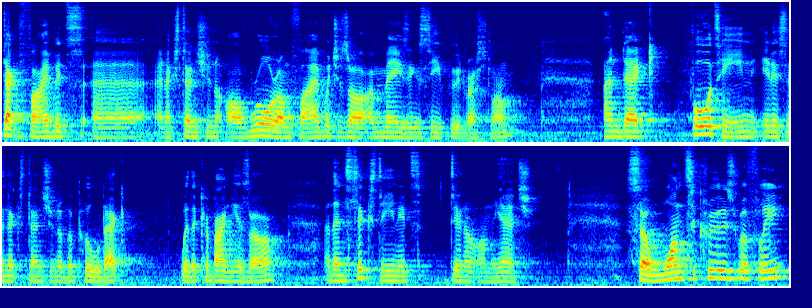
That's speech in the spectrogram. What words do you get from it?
Deck five, it's uh, an extension of Raw on Five, which is our amazing seafood restaurant. And deck 14, it is an extension of the pool deck where the cabanas are. And then 16, it's dinner on the edge. So once a cruise, roughly,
